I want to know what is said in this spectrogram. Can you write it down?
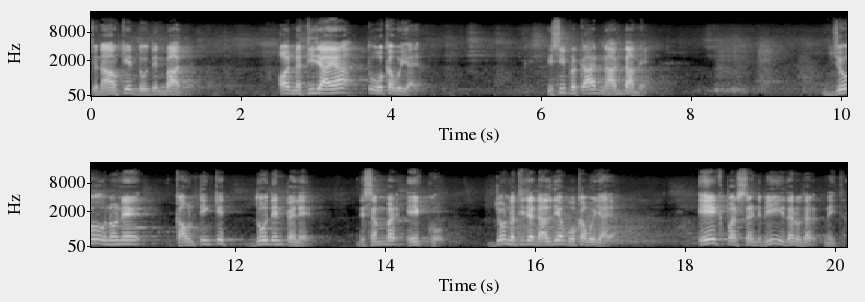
चुनाव के दो दिन बाद। और नतीजा आया तो वो कब ही आया? इसी प्रकार नागदा में, जो उन्होंने काउंटिंग के दो दिन पहले, दिसंबर एक को, जो नतीजा डाल दिया वो का वही आया? एक परसेंट भी इधर उधर नहीं था।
